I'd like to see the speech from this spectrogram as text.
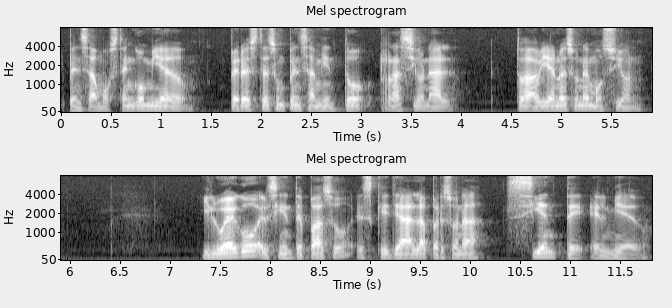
Y pensamos, tengo miedo, pero este es un pensamiento racional, todavía no es una emoción. Y luego el siguiente paso es que ya la persona siente el miedo.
